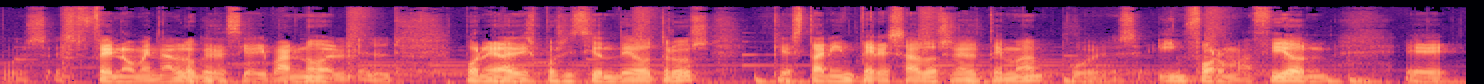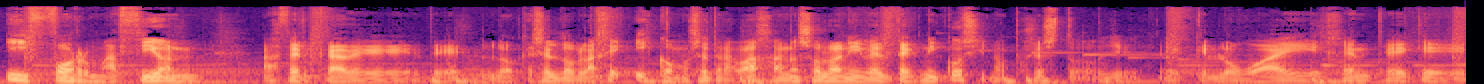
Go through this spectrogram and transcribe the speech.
pues es fenomenal lo que decía Iván, ¿no? El, poner a disposición de otros que están interesados en el tema, pues información eh, y formación acerca de, lo que es el doblaje y cómo se trabaja, no solo a nivel técnico, sino pues esto, oye, eh, que luego hay gente que,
